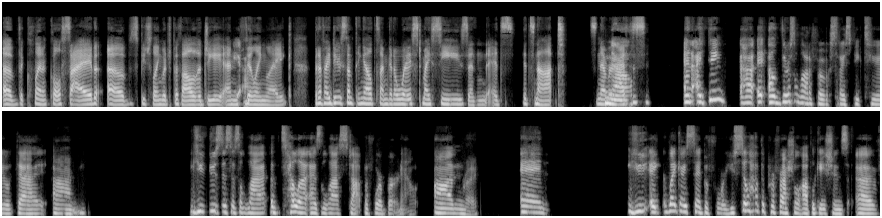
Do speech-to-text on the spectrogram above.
of the clinical side of speech language pathology and Yeah. feeling like, but if I do something else, I'm going to waste my C's. And it's, it's not, it's never No. is. and I think uh, it, uh, there's a lot of folks that I speak to that um, use this as a la- tele as the last stop before burnout. Um, Right. and you like i said before you still have the professional obligations of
